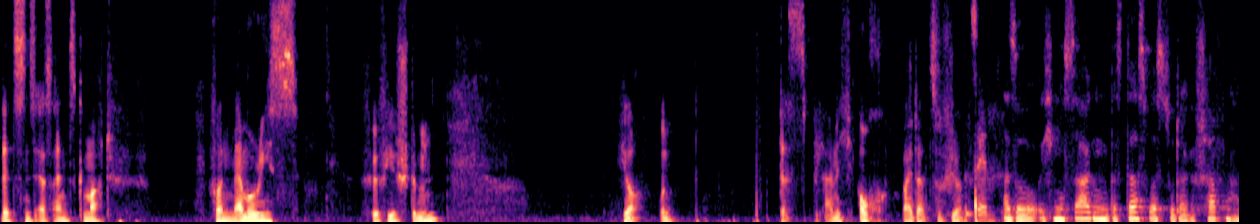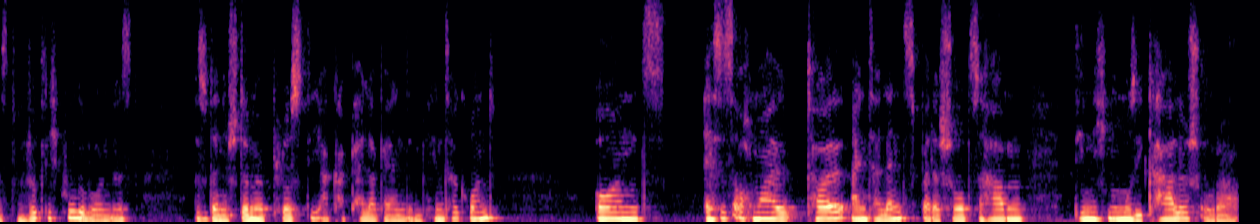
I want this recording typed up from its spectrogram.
letztens erst eins gemacht von Memories für vier Stimmen. Ja, und das plane ich auch weiterzuführen. Also ich muss sagen, dass das, was du da geschaffen hast, wirklich cool geworden ist. Also deine Stimme plus die A Cappella Band im Hintergrund. Und es ist auch mal toll, ein Talent bei der Show zu haben, die nicht nur musikalisch oder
